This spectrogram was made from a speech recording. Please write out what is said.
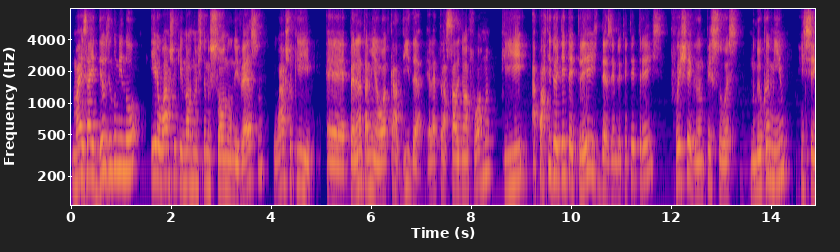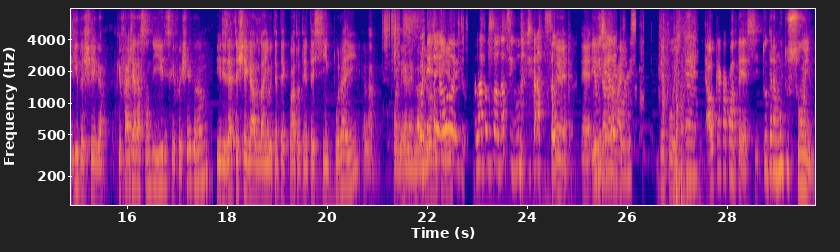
Mas aí Deus iluminou. E eu acho que nós não estamos só no universo. Eu acho que, é, perante a minha ótica, a vida ela é traçada de uma forma que, a partir de 83, de dezembro de 83, foi chegando pessoas no meu caminho em seguida chega, porque foi a geração de Iris que foi chegando. Iris deve ter chegado lá em 84, 85 por aí. Ela pode relembrar 88, ela passou da segunda geração. É, é Iris já tá mais depois. É. Aí o que, é que acontece? Tudo era muito sonho.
